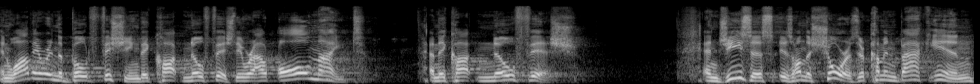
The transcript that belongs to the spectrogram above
And while they were in the boat fishing, they caught no fish. They were out all night and they caught no fish. And Jesus is on the shore as they're coming back in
